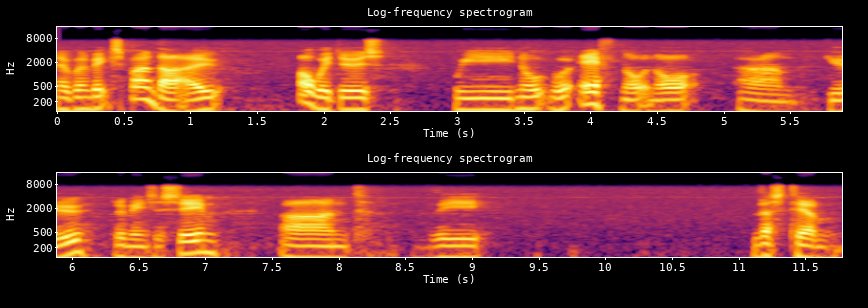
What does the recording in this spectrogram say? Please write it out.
Now when we expand that out, all we do is we note know f naught naught um, u remains the same and the this term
